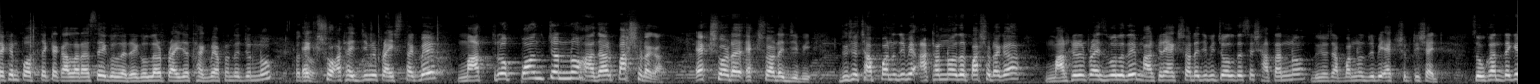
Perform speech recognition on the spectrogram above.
দেখেন প্রত্যেকটা কালার আছে এগুলো রেগুলার প্রাইসে থাকবে আপনাদের জন্য। একশো আঠাশ জিবি প্রাইস থাকবে মাত্র পঞ্চান্ন হাজার পাঁচশো টাকা। একশো আঠাশ একশো আঠাশ জিবি। দুশো ছাপ্পান্ন জিবি আটান্ন হাজার পাঁচশো টাকা। মার্কেটের প্রাইস বলে দেয় মার্কেটে একশো আঠাশ জিবি চলতেছে সাতান্ন দুশো ছাপ্পান্ন জিবি একষট্টি ষাট। সো ওখান থেকে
